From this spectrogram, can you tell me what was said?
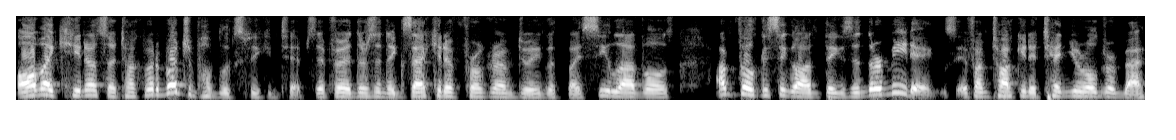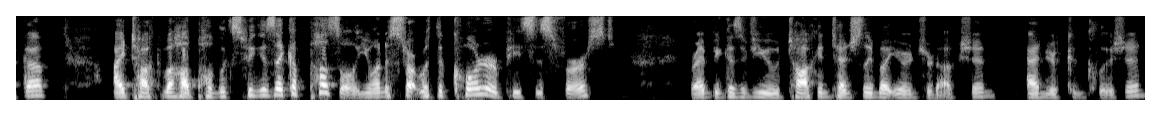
All my keynotes, I talk about a bunch of public speaking tips. If uh, there's an executive program I'm doing with my C levels, I'm focusing on things in their meetings. If I'm talking to 10 year old Rebecca, I talk about how public speaking is like a puzzle. You want to start with the corner pieces first, right? Because if you talk intentionally about your introduction and your conclusion,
